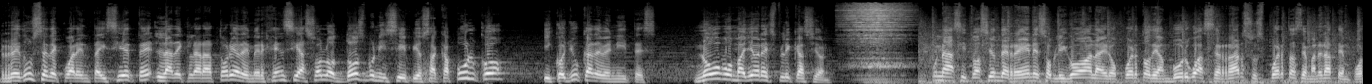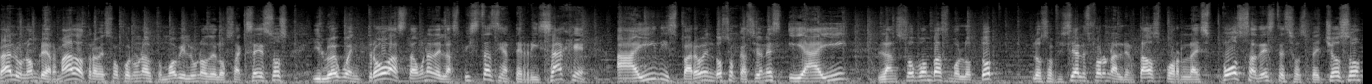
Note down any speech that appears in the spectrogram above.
Reduce de 47 la declaratoria de emergencia a solo dos municipios, Acapulco y Coyuca de Benítez. No hubo mayor explicación. Una situación de rehenes obligó al aeropuerto de Hamburgo a cerrar sus puertas de manera temporal. Un hombre armado atravesó con un automóvil uno de los accesos y luego entró hasta una de las pistas de aterrizaje. Ahí disparó en dos ocasiones y ahí lanzó bombas Molotov. Los oficiales fueron alertados por la esposa de este sospechoso,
